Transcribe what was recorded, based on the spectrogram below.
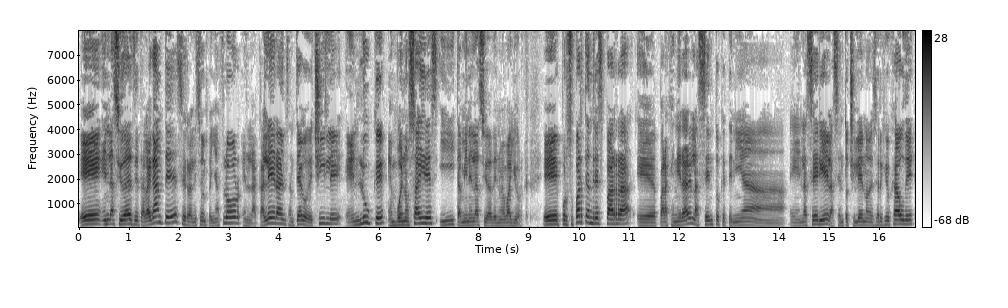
eh, en las ciudades de Talagante, se realizó en Peñaflor, en La Calera, en Santiago de Chile, en Luque, en Buenos Aires y también en la ciudad de Nueva York. Eh, por su parte, Andrés Parra, eh, para generar el acento que tenía en la serie, el acento chileno de Sergio Jaude,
